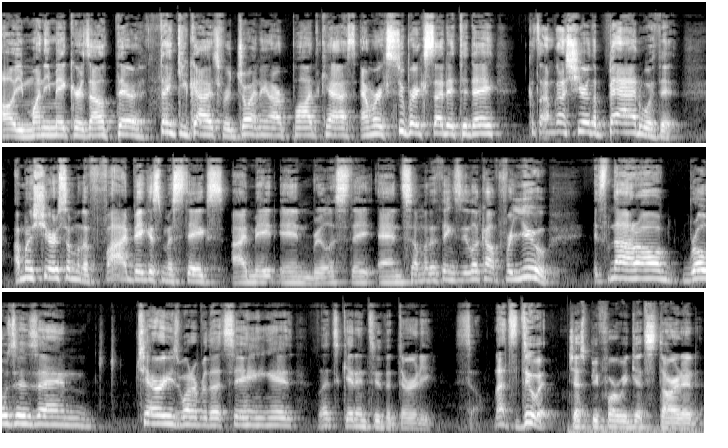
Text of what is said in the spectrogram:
All you moneymakers out there. Thank you guys for joining our podcast. And we're super excited today because I'm going to share the bad with it. I'm going to share some of the five biggest mistakes I made in real estate and some of the things to look out for you. It's not all roses and cherries, whatever that saying is. Let's get into the dirty. So let's do it. Just before we get started,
